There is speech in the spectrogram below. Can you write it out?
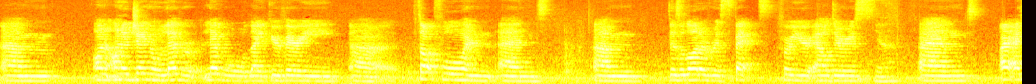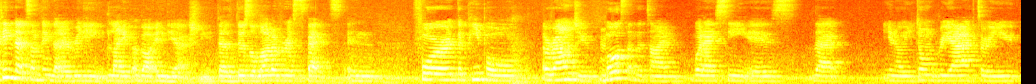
um, on on a general level, level, like you're very uh, thoughtful and and um, there's a lot of respect for your elders Yeah. and I, I think that's something that I really like about India actually that there's a lot of respect in for the people around you Mm-hmm. most of the time what I see is that you know you don't react or you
